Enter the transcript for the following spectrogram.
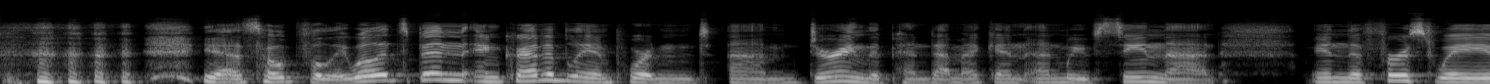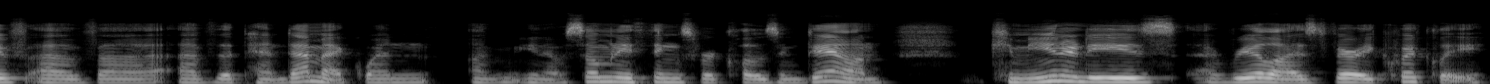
yes, hopefully. Well, it's been incredibly important um, during the pandemic, and, and we've seen that in the first wave of uh, of the pandemic, when um, you know so many things were closing down. Communities uh, realized very quickly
